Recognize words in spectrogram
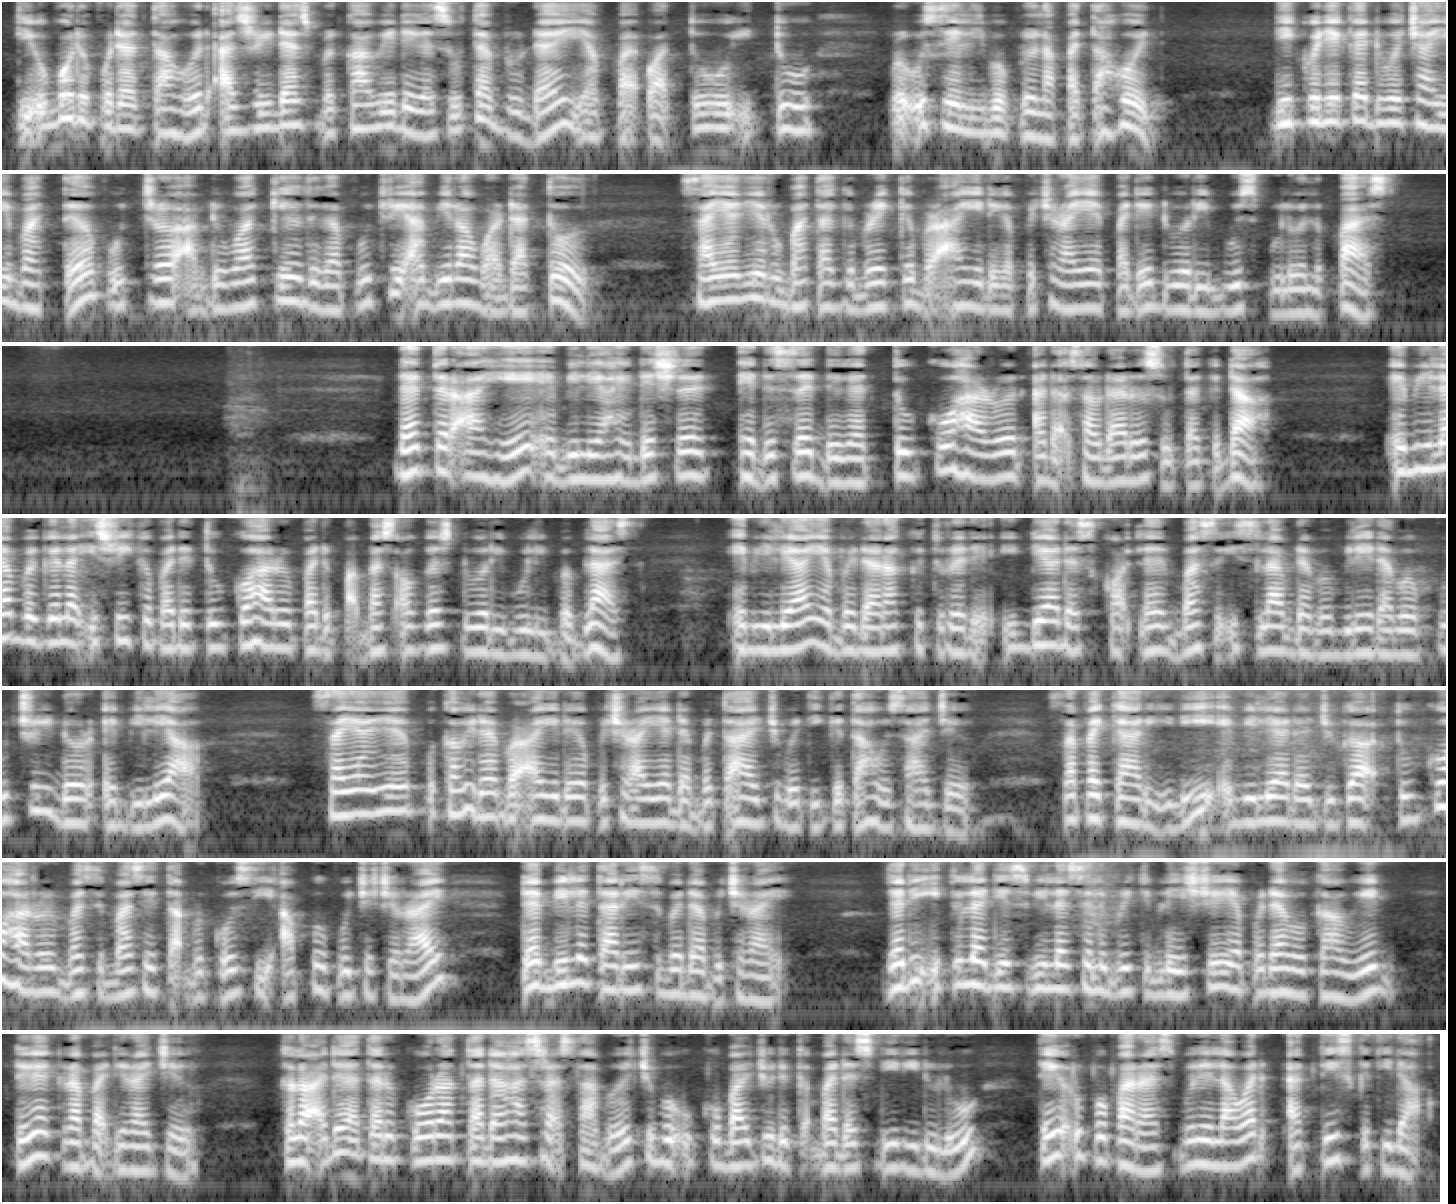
Di umur 26 tahun, Azridas berkahwin dengan Sultan Brunei yang pada waktu itu berusia 58 tahun. Dikurniakan dua cahaya mata, putera Abdul Wakil dengan puteri Amirah Wardatul. Sayangnya rumah tangga mereka berakhir dengan perceraian pada 2010 lepas. Dan terakhir, Emilia Henderson, Henderson dengan Tunku Harun anak saudara Sultan Kedah. Emilia bergelar isteri kepada Tunku Harun pada 14 Ogos 2015. Emilia yang berdarah keturunan India dan Scotland masuk Islam dan memilih nama Putri Nur Emilia. Sayangnya, perkahwinan berakhir dengan perceraian dan bertahan cuma 3 tahun sahaja. Sampai ke hari ini, Emilia dan juga Tunku Harun masing-masing tak berkongsi apa punca cerai dan bila tarikh sebenar bercerai. Jadi itulah dia sembilan selebriti Malaysia yang pernah berkahwin dengan kerabat diraja. Kalau ada antara korang tanah hasrat sama, cuba ukur baju dekat badan sendiri dulu. Tengok rupa paras, boleh lawan artis ke tidak.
